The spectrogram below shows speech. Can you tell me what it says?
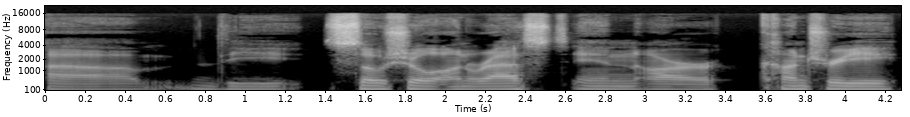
um, the social unrest in our country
